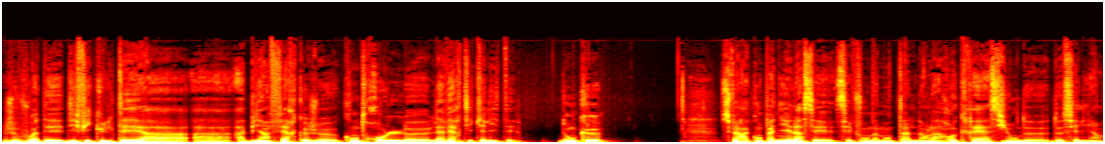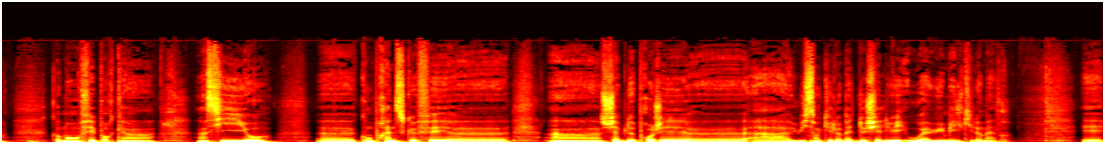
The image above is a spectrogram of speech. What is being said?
je vois des difficultés à, à, à bien faire que je contrôle la verticalité. Donc euh, se faire accompagner là, c'est fondamental dans la recréation de, de, ces liens. Comment on fait pour qu'un un CEO euh, comprennent ce que fait euh, un chef de projet euh, à 800 km de chez lui ou à 8000 km. Et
